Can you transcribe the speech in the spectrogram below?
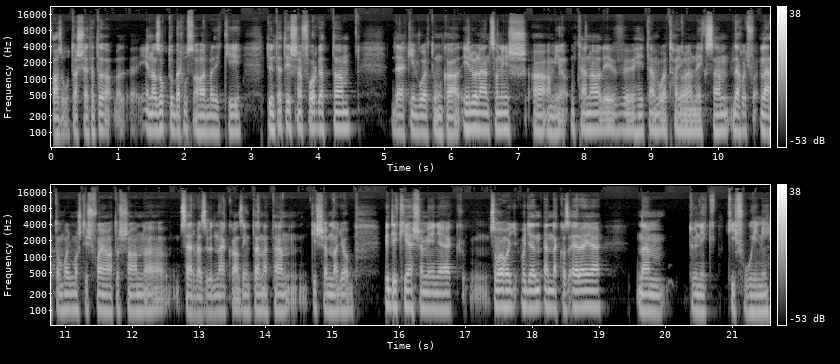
azóta se. Tehát a, én az október 23-i tüntetésen forgattam, de kim voltunk a élőláncon is, a, ami utána lévő héten volt, ha jól emlékszem, de hogy látom, hogy most is folyamatosan szerveződnek az interneten kisebb-nagyobb vidéki események, szóval, hogy, hogy ennek az ereje nem tűnik kifújni.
